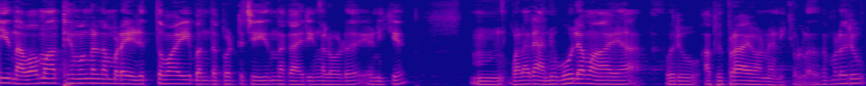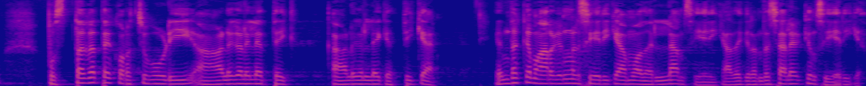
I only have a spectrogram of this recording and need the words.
ഈ നവമാധ്യമങ്ങൾ നമ്മുടെ എഴുത്തുമായി ബന്ധപ്പെട്ട് ചെയ്യുന്ന കാര്യങ്ങളോട് എനിക്ക് വളരെ അനുകൂലമായ ഒരു അഭിപ്രായമാണ് എനിക്കുള്ളത്. നമ്മളൊരു പുസ്തകത്തെ കുറച്ചുകൂടി ആളുകളിലെത്തി ആളുകളിലേക്ക് എത്തിക്കാൻ എന്തൊക്കെ മാർഗങ്ങൾ സ്വീകരിക്കാമോ അതെല്ലാം സ്വീകരിക്കാം. അത് ഗ്രന്ഥശാലയ്ക്കും സ്വീകരിക്കാം.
